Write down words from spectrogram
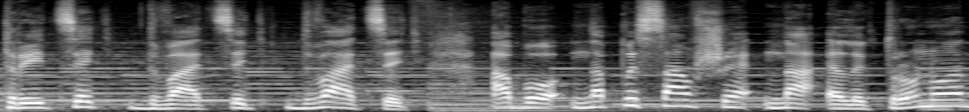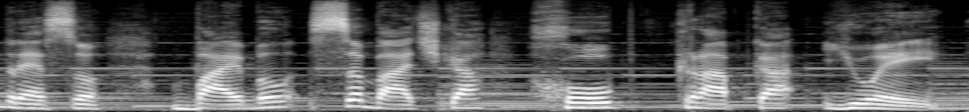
30 20 20 або написавши на електронну адресу biblesobachka.hope.ua.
